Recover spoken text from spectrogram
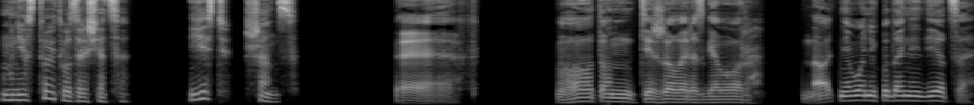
«Мне стоит возвращаться? Есть шанс?» «Эх, вот он, тяжелый разговор, но от него никуда не деться.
